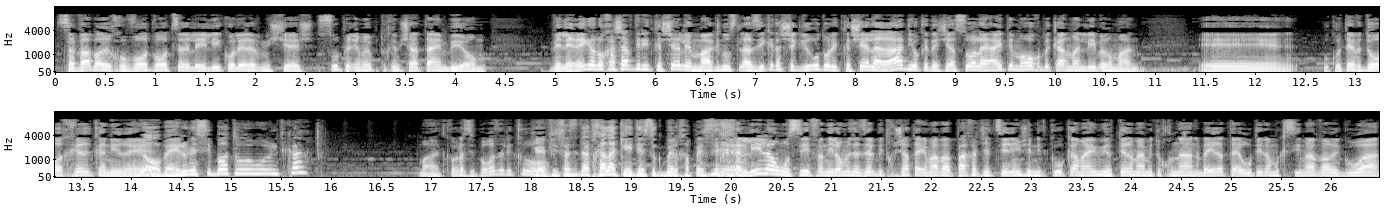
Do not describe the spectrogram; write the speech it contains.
צבא ברחובות ועוצר לילי כל ערב משש, סופרים היו פתוחים שעתיים ביום, ולרגע לא חשבתי להתקשר למגנוס, להזעיק את השגרירות או להתקשר לרדיו כדי שיעשו עליי אייטם ארוך בקלמן ליברמן. אה, הוא כותב דור אחר כנראה. לא, באילו נסיבות הוא נתקע? מה, את כל הסיפור הזה לקרוא? כן, פספסתי את ההתחלה, כי הייתי עסוק בלחפש... אה, וחלילה הוא מוסיף, אני לא מזלזל בתחושת האימה והפחד של צעירים שנתקעו כמה ימים יותר מהמתוכנן בעיר התיירותית המקסימה והרגועה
